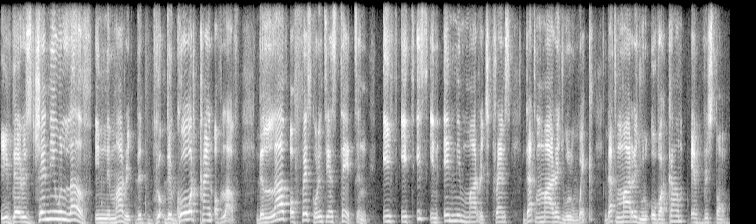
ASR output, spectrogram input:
If there is genuine love in a marriage, the, the God kind of love, the love of First Corinthians 13, if it is in any marriage, friends, that marriage will work. That marriage will overcome every storm.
